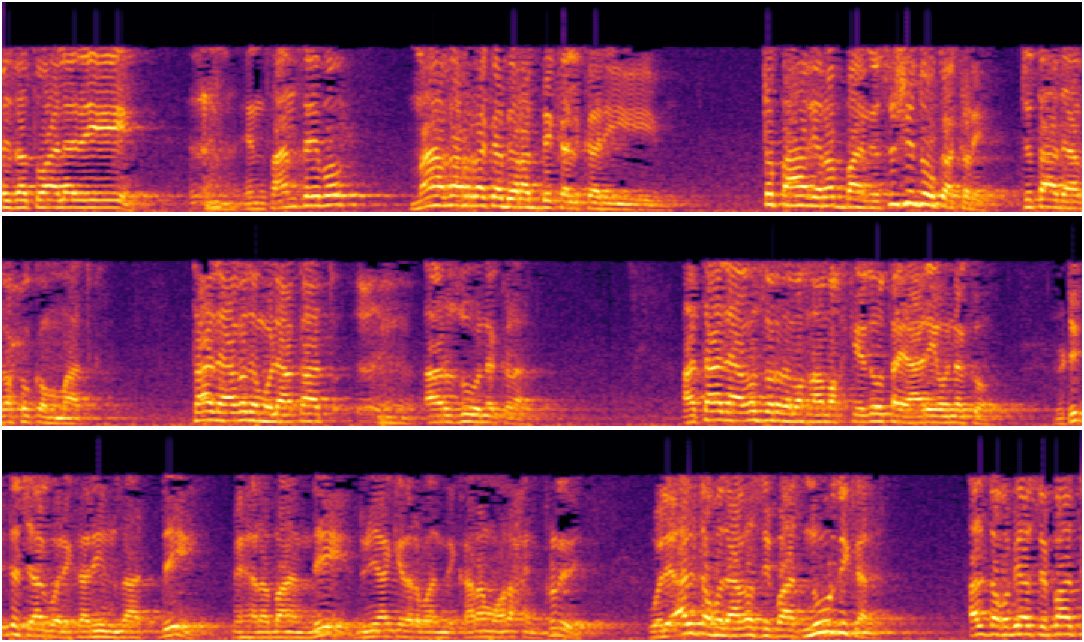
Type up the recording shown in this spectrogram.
عزت والا دی انسان سیبو ما غرک بربک الکریم ته پاغه رب باندې سشی دوکا کړی چې تا دغه حکم مات کړ تا دغه د ملاقات ارزو نکړه اته دا غسر د مخامخ کېدو تیارې ونکو نو ټیک ته چا غوړي کریم ذات دی مهربان دی دنیا کې در باندې کرم او رحم کړی ولی الته دا غ صفات نور دي کنه الته بیا صفات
